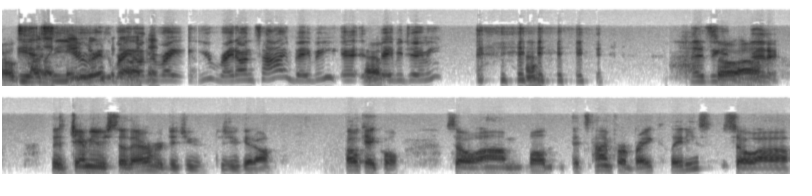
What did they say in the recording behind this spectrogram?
Okay. Yeah, like so you're right, ago, right on the right. You're right on time, baby, uh, Yep. baby Jamie. Huh? How's it So, getting uh, better? Is Jamie, are you still there, or did you did you get off? Okay, cool. So, um, well, it's time for a break, ladies. So, uh,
